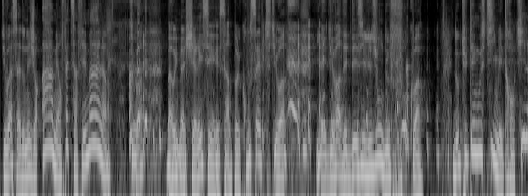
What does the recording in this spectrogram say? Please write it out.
tu vois, ça a donné genre Ah, mais en fait, ça fait mal. Tu vois Bah oui, ma chérie, c'est un peu le concept, tu vois. Il y a dû y avoir des désillusions de fou, quoi. Donc, tu t'émoustilles, mais tranquille.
